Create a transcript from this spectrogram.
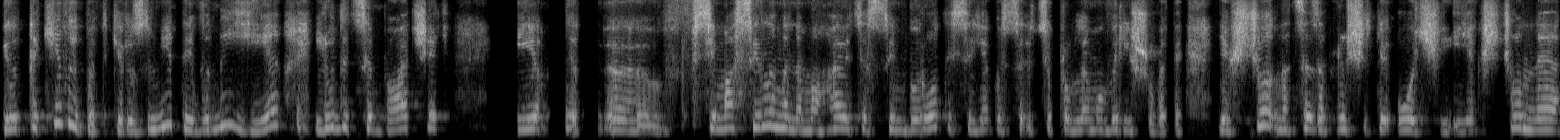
І от такі випадки, розумієте, вони є, люди це бачать. І е, всіма силами намагаються з цим боротися, якось цю проблему вирішувати. Якщо на це заплющити очі, і якщо не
